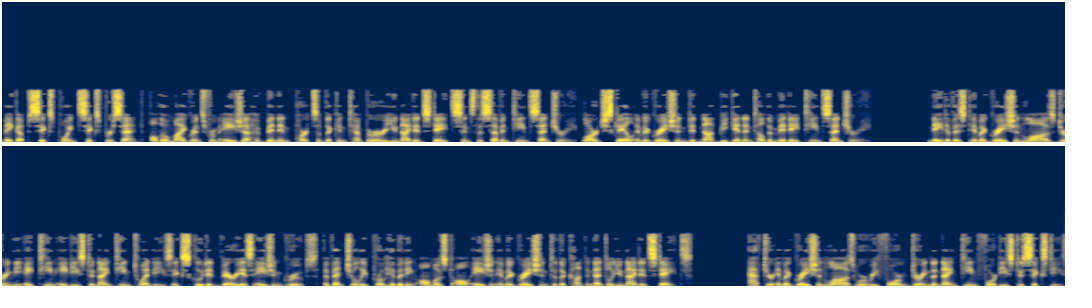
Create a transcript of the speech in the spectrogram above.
make up 6.6%. Although migrants from Asia have been in parts of the contemporary United States since the 17th century, large scale immigration did not begin until the mid 18th century. Nativist immigration laws during the 1880s to 1920s excluded various Asian groups, eventually prohibiting almost all Asian immigration to the continental United States. After immigration laws were reformed during the 1940s to 60s,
